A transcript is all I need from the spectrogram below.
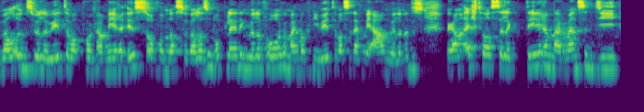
wel eens willen weten wat programmeren is, of omdat ze wel eens een opleiding willen volgen, maar nog niet weten wat ze daarmee aan willen. Dus we gaan echt wel selecteren naar mensen die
